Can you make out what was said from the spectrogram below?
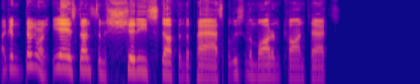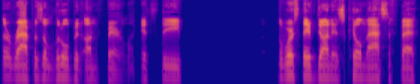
I can don't get wrong, EA has done some shitty stuff in the past, but at least in the modern context, their rap is a little bit unfair. Like it's the the worst they've done is kill Mass Effect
